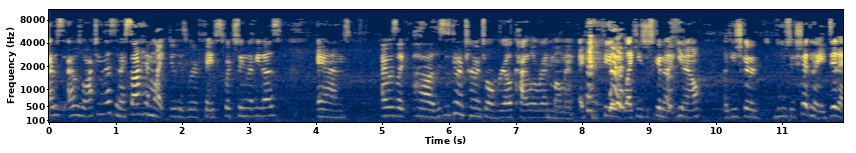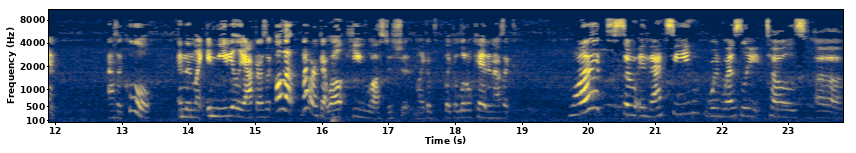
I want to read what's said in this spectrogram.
I was I was watching this and I saw him like do his weird face switch thing that he does, and I was like, ah, this is gonna turn into a real Kylo Ren moment. I can feel it. Like he's just gonna, you know, like he's just gonna lose his shit, and then he didn't. I was like, cool. And then like immediately after, I was like, oh, that that worked out well. He lost his shit like a like a little kid, and I was like, what? So in that scene, when Wesley tells, um,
